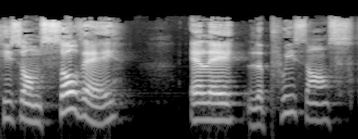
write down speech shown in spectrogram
qui sommes sauvés, elle est la puissance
